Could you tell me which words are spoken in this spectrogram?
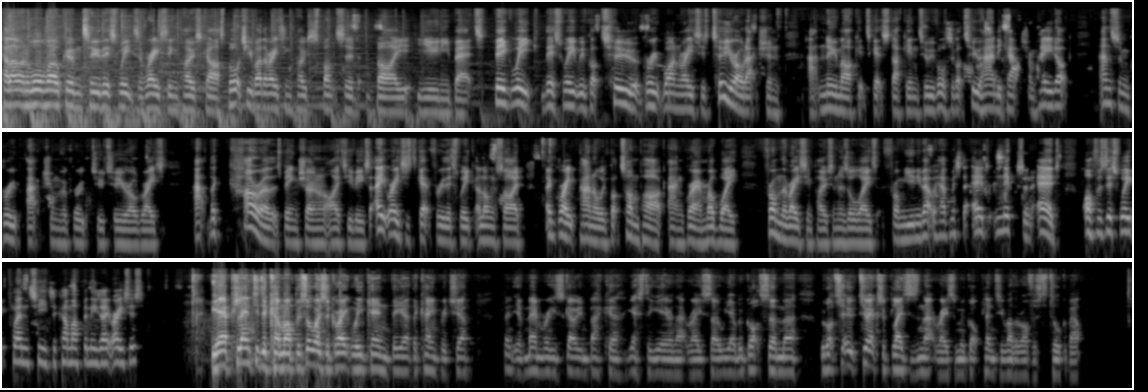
Hello and a warm welcome to this week's Racing Postcast, brought to you by the Racing Post, sponsored by Unibet. Big week this week. We've got two Group One races, two-year-old action at Newmarket to get stuck into. We've also got two handicaps from Haydock and some Group action with a Group Two two-year-old race at the Curragh that's being shown on ITV. So eight races to get through this week, alongside a great panel. We've got Tom Park and Graeme Rodway from the Racing Post. And as always, from Unibet, we have Mr. Ed Nicholson. Ed offers this week plenty to come up in these eight races. Yeah, plenty to come up. It's always a great weekend, the uh, the Cambridgeshire. Plenty of memories going back uh, yesteryear in that race. So yeah, we've got some uh, we've got two two extra places in that race, and we've got plenty of other offers to talk about.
